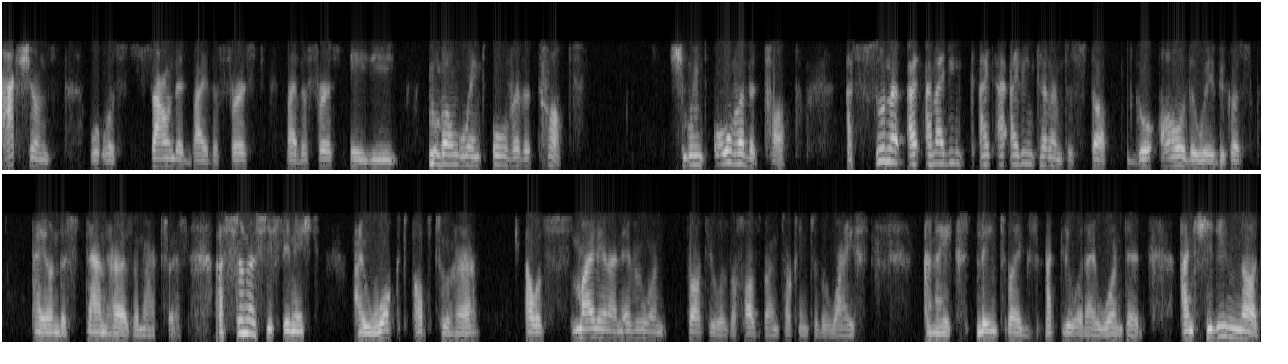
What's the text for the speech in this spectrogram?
actions was sounded by the first by the first AD, Mbong went over the top. She went over the top. As soon as I, and I didn't I I didn't tell him to stop, go all the way because I understand her as an actress. As soon as she finished, I walked up to her. I was smiling, and everyone thought it was the husband talking to the wife. And I explained to her exactly what I wanted, and she didn't nod.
